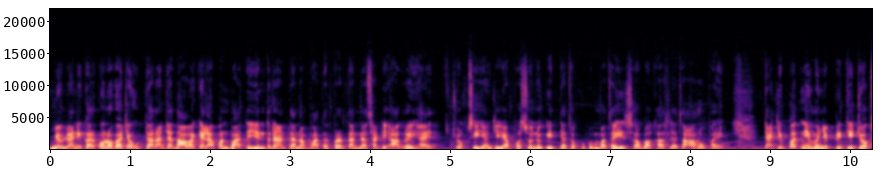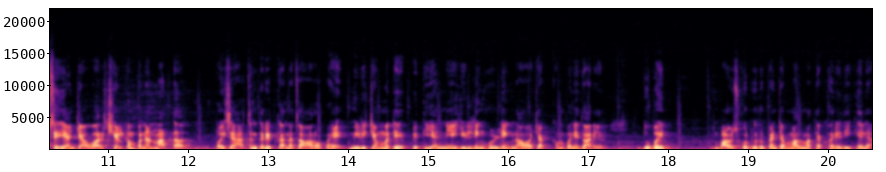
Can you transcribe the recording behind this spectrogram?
मेहुल यांनी कर्करोगाच्या उपचारांचा दावा केला पण भारतीय यंत्रणा त्यांना भारतात परत आणण्यासाठी आग्रही आहेत. चोक्सी यांची या फसवणुकीत त्याच्या कुटुंबाचाही सहभाग असल्याचा आरोप आहे. त्याची पत्नी म्हणजे प्रीती चोक्सी यांच्यावर शेल कंपन्यांमार्फत पैसे हस्तांतरित करण्याचा आरोप आहे. ईडीच्या मते प्रीती यांनी हिल्डिंग होल्डिंग नावाच्या कंपनीद्वारे दुबईत बावीस कोटी रुपयांच्या मालमत्ता खरेदी केल्या.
